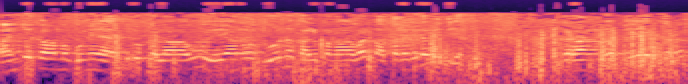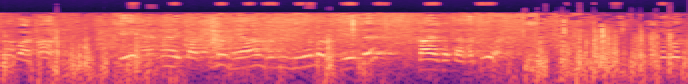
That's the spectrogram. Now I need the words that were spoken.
පංචකාම ගුණය ඇතුළු කළා වූ ඒ අනුව දුවන කල්පනාවන් අතර වෙන විදිය. කරන්න මේ කරනවා ඒ හැම එකක්ම මෙයා නියම විදියට කායගත සතිය වඩන. එතකොට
